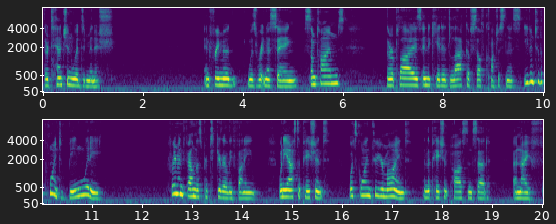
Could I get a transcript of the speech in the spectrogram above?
Their tension would diminish. And Freeman was written as saying, Sometimes the replies indicated lack of self consciousness, even to the point of being witty. Freeman found this particularly funny when he asked a patient, What's going through your mind? And the patient paused and said, a knife.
